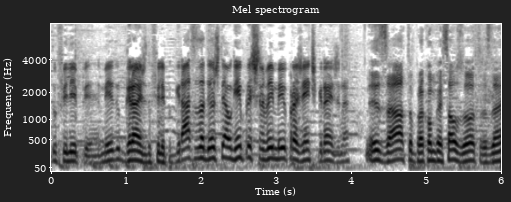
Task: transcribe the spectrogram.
do Felipe. E-mail grande do Felipe. Graças a Deus tem alguém pra escrever e-mail pra gente grande, né? Exato, pra compensar os outros, né?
